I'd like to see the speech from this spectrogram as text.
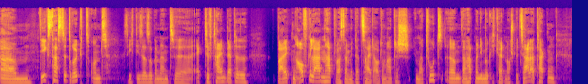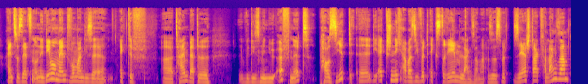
ähm, die X-Taste drückt und sich dieser sogenannte Active Time Battle Balken aufgeladen hat, was er mit der Zeit automatisch immer tut, ähm, dann hat man die Möglichkeit, noch Spezialattacken einzusetzen. Und in dem Moment, wo man diese Active äh, Time Battle wie dieses Menü öffnet, pausiert äh, die Action nicht, aber sie wird extrem langsamer. Also es wird sehr stark verlangsamt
